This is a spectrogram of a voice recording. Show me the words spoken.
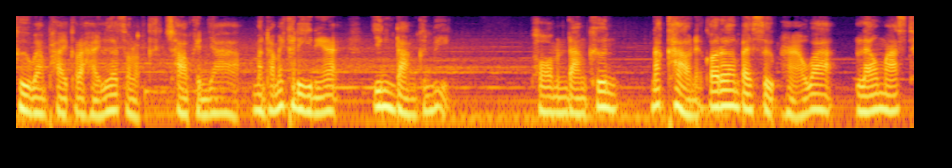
คือแวมไพร์กระหายเลือดสำหรับชาวเคนยา มันทำให้คดีนี้นะยิ่งดังขึ้นไปอีก พอมันดังขึ้น นักข่าวเนี่ยก็เริ่มไปสืบหาว่าแล้วมาสเท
